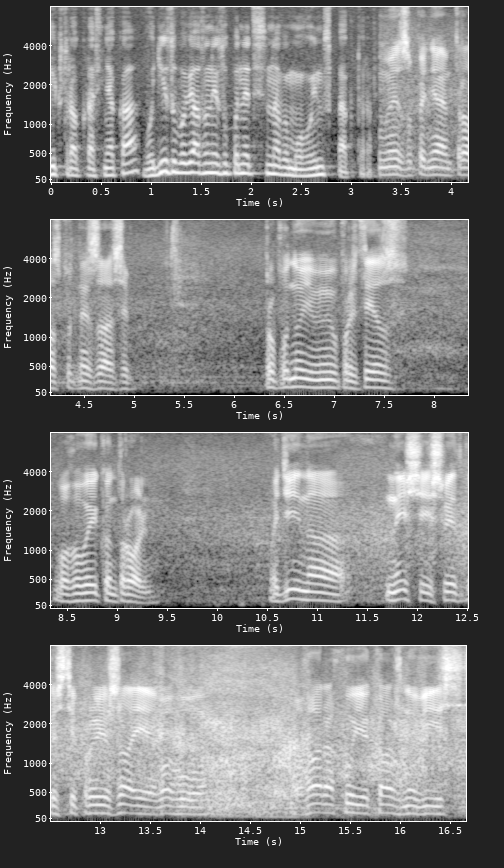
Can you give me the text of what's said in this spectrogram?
Віктора Красняка, водій зобов'язаний зупинитися на вимогу інспектора. Ми зупиняємо транспортний засіб, пропонуємо йому пройти ваговий контроль. Водій на нижчій швидкості проїжджає вагу, вага рахує кожну вісь,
